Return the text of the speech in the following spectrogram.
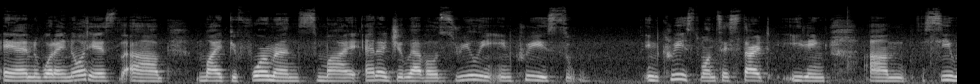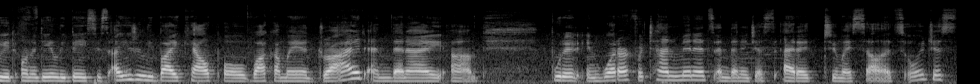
And what I noticed, uh, my performance, my energy levels really increase increased once I start eating um, seaweed on a daily basis. I usually buy kelp or wakame dried and then I um, put it in water for 10 minutes and then I just add it to my salads or just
